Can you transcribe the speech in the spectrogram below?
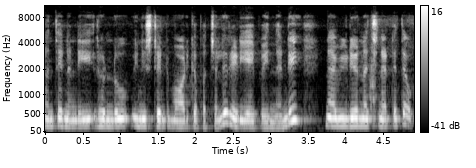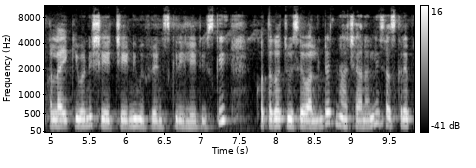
అంతేనండి. రెండు ఇన్స్టెంట్ మామిడికాయ పచ్చళ్ళు రెడీ అయిపోయిందండి. నా వీడియో నచ్చినట్టయితే ఒక లైక్ ఇవ్వండి షేర్ చేయండి. మీ ఫ్రెండ్స్కి రిలేటివ్స్కి కొత్తగా చూసే వాళ్ళు ఉంటే నా ఛానల్ని సబ్స్క్రైబ్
